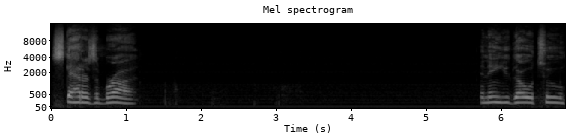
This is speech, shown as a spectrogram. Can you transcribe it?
scatters abroad. And then you go to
